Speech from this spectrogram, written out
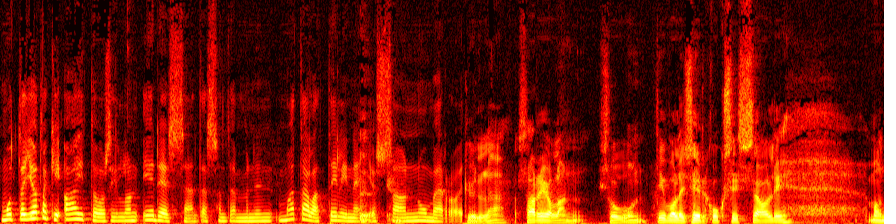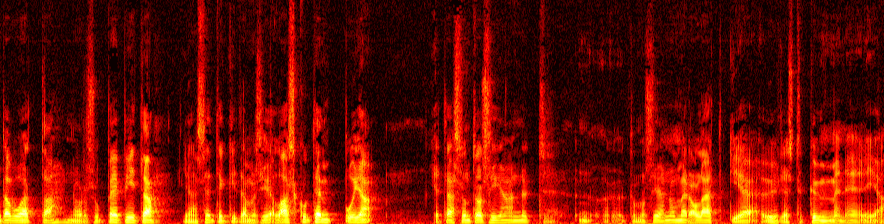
mutta jotakin aitoa silloin edessään. Tässä on tämmöinen matala teline, jossa on numeroita. Kyllä, Sarjolan suvun Tivoli-sirkuksissa oli monta vuotta Norsu Pepita, ja se teki tämmöisiä laskutemppuja, ja tässä on tosiaan nyt tuommoisia numerolätkiä yhdestä kymmeneen, ja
